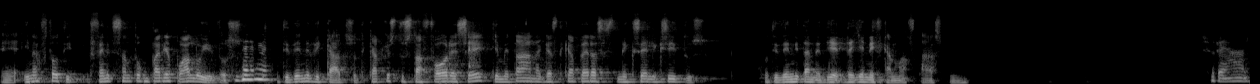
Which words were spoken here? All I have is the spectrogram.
Ε, είναι αυτό ότι φαίνεται σαν να το έχουν πάρει από άλλο είδος. Ναι, ναι. Ότι δεν είναι δικά τους. Ότι κάποιος τους τα φόρεσε και μετά αναγκαστικά πέρασε στην εξέλιξή τους. Ότι δεν, ήταν, δεν γεννήθηκαν με αυτά, ας πούμε. Σουρεάλ.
